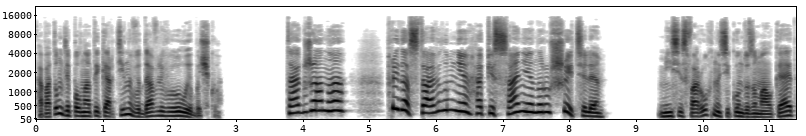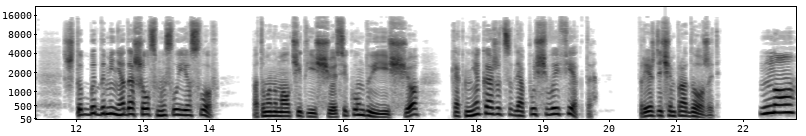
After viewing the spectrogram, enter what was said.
а потом для полноты картины выдавливаю улыбочку. «Также она предоставила мне описание нарушителя». Миссис Фарух на секунду замолкает, чтобы до меня дошел смысл ее слов. Потом она молчит еще секунду и еще, как мне кажется, для пущего эффекта. Прежде чем продолжить. «Но...»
